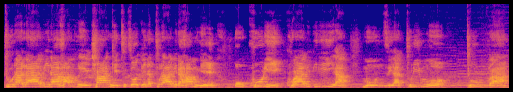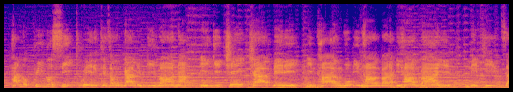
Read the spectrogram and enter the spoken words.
turarabira hamwe canke tuzogenda turabira hamwe ukuri kwa bibiliya mu nzira turimwo tuva hano ku ino twerekeza mu bwami bw'imana igice cya mbere intango intambara ihambaye ni byiza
